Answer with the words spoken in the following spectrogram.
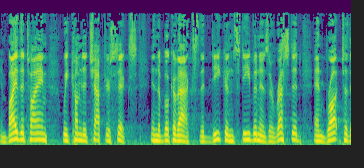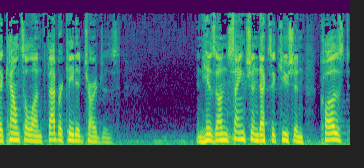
And by the time we come to chapter 6 in the book of Acts, the deacon Stephen is arrested and brought to the council on fabricated charges and his unsanctioned execution caused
